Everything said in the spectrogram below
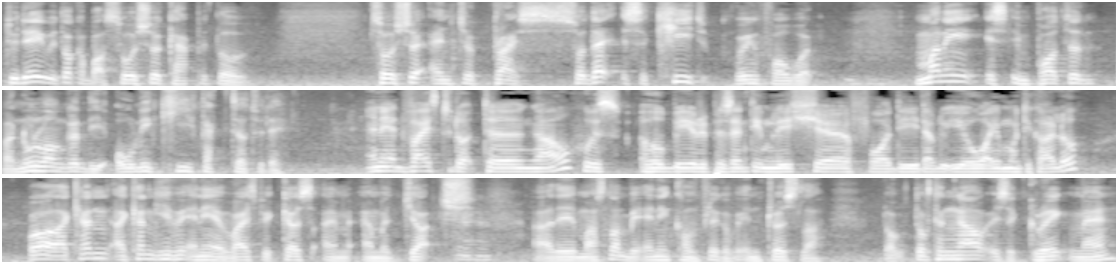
Today we talk about social capital, social enterprise. So that is a key to going forward. Money is important, but no longer the only key factor today. Any advice to Dr. Ngau, who's who'll be representing Malaysia for the WEOY in Monte Carlo? Well, I can't I can't give you any advice because I'm I'm a judge. Uh, there must not be any conflict of interest, lah. Dr. Ngau is a great man.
